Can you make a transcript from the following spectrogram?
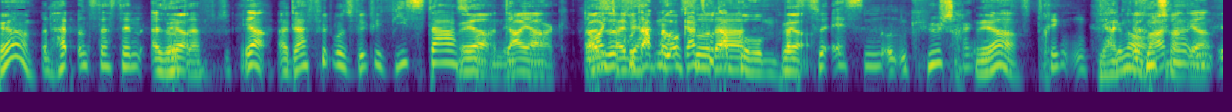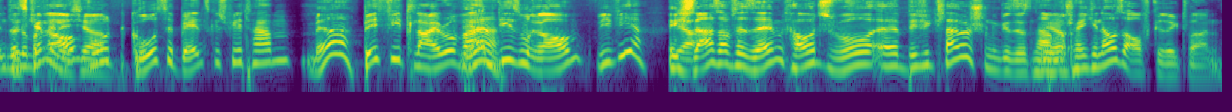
Ja. und hat uns das denn, also Ja. da, Ja. also da fühlt man uns wirklich wie Stars Ja, an dem da ja. Tag. Da war ich also gut wir hatten auch ganz so gut da abgehoben. was Ja. zu essen und einen Kühlschrank Ja. zu trinken. Ja, genau. Kühlschrank, ja. in, in so Das einem Raum, nicht, ja. wo große Bands gespielt haben. Ja. Biffy Clyro war Ja. in diesem Raum wie wir. Ich Ja. saß auf derselben Couch, wo äh, Biffy Clyro schon gesessen haben, Ja. wahrscheinlich genauso aufgeregt waren.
